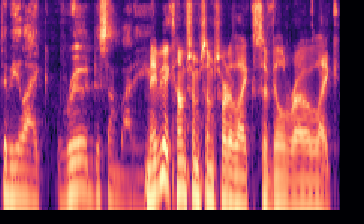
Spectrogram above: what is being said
to be like rude to somebody. maybe it comes from some sort of like Savile Row, like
